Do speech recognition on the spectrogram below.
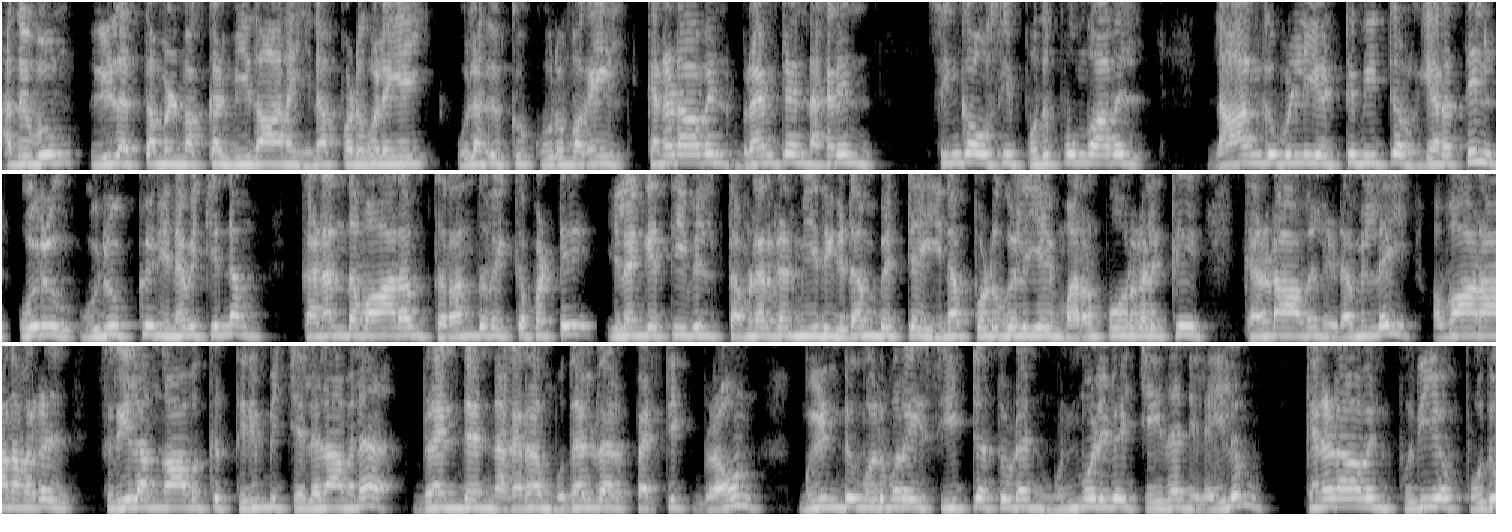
அதுவும் ஈழத்தமிழ் மக்கள் மீதான இனப்படுகொலையை உலகுக்கு கூறும் வகையில் கனடாவின் பிரம்டன் நகரின் சிங்கௌசி பொதுப்பூங்காவில் நான்கு புள்ளி எட்டு மீட்டர் உயரத்தில் ஒரு உருக்கு நினைவு சின்னம் கடந்த வாரம் திறந்து வைக்கப்பட்டு இலங்கை தீவில் தமிழர்கள் மீது இடம்பெற்ற இனப்படுகொலையை மறப்போர்களுக்கு கனடாவில் இடமில்லை. அவ்வாறானவர்கள் ஸ்ரீலங்காவுக்கு திரும்பிச் செல்லலாம் என பிரண்டன் நகர முதல்வர் பேட்ரிக் பிரவுன் மீண்டும் ஒருமுறை சீற்றத்துடன் முன்மொழிவை செய்த நிலையிலும் கனடாவின் புதிய பொது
